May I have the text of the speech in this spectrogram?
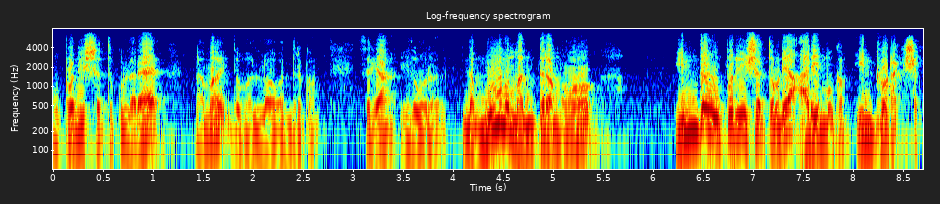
உபனிஷத்துக்குள்ளர நம்ம இது வல்ல வந்திருக்கோம். சரியா? இது ஒரு இந்த மூணு மந்திரமும் இந்த உபனிஷத்துடைய அறிமுகம் இன்ட்ரோடக்ஷன்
